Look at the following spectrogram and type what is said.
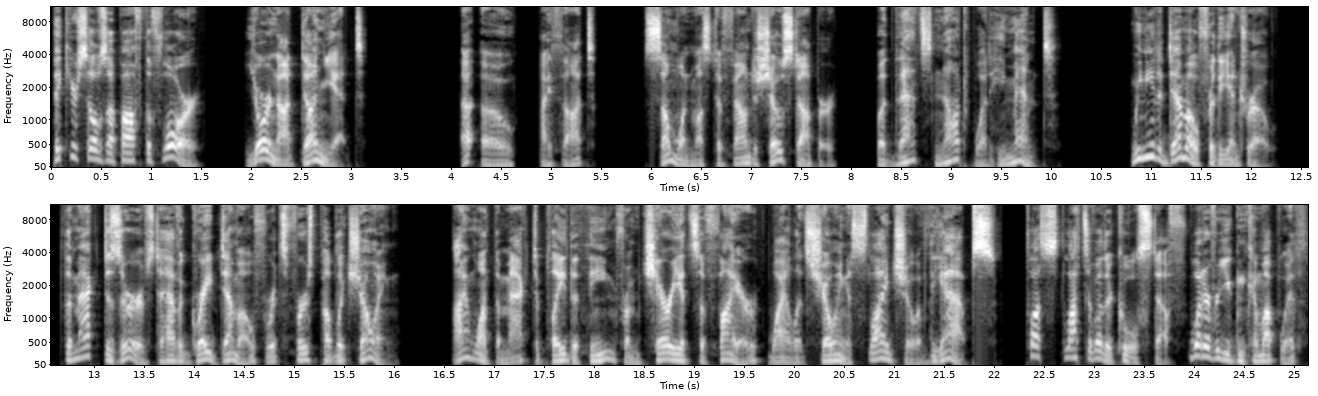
pick yourselves up off the floor. You're not done yet. Uh oh, I thought. Someone must have found a showstopper, but that's not what he meant. We need a demo for the intro. The Mac deserves to have a great demo for its first public showing. I want the Mac to play the theme from Chariots of Fire while it's showing a slideshow of the apps, plus lots of other cool stuff, whatever you can come up with,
